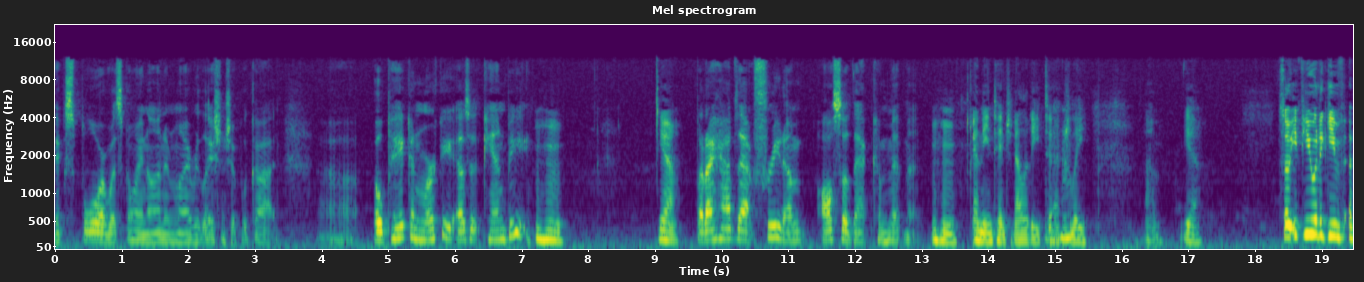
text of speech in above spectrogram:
explore what's going on in my relationship with God. Uh, opaque and murky as it can be, hmm Yeah. but I have that freedom, also that commitment. hmm And the intentionality to Mhm. actually, um, yeah. So, if you were to give a,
